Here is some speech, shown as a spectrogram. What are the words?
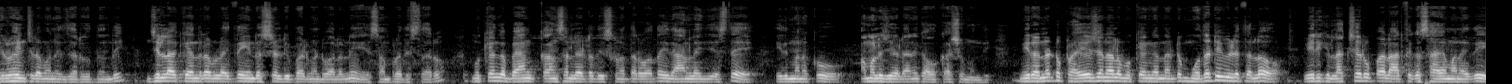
నిర్వహించడం అనేది జరుగుతుంది. జిల్లా కేంద్రంలో అయితే ఇండస్ట్రియల్ డిపార్ట్మెంట్ వాళ్ళని సంప్రదిస్తారు. ముఖ్యంగా బ్యాంక్ కాన్సల్ లెటర్ తీసుకున్న తర్వాత ఇది ఆన్లైన్ చేస్తే ఇది మనకు అమలు చేయడానికి అవకాశం ఉంది. మీరు అన్నట్టు ప్రయోజనాలు ముఖ్యంగా ఏంటంటే మొదటి విడతలో వీరికి లక్ష రూపాయల ఆర్థిక సాయం అనేది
